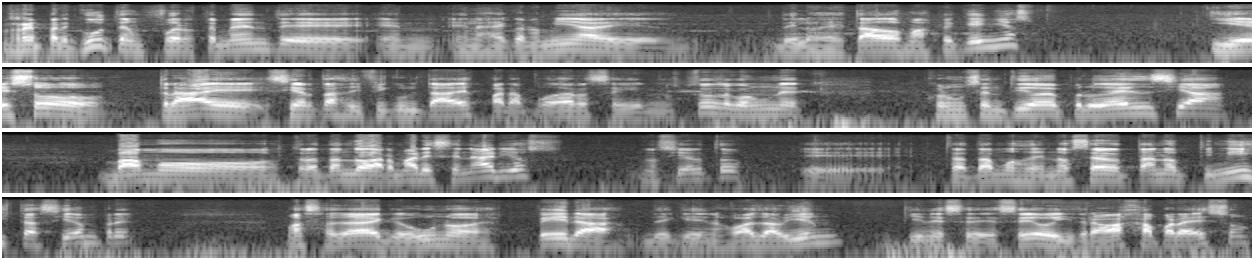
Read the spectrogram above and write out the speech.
repercuten fuertemente en, las economías de, los estados más pequeños y eso trae ciertas dificultades para poder seguir. Nosotros con un, con un sentido de prudencia vamos tratando de armar escenarios, ¿no es cierto? Eh, tratamos de no ser tan optimistas siempre, más allá de que uno espera de que nos vaya bien, tiene ese deseo y trabaja para eso,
